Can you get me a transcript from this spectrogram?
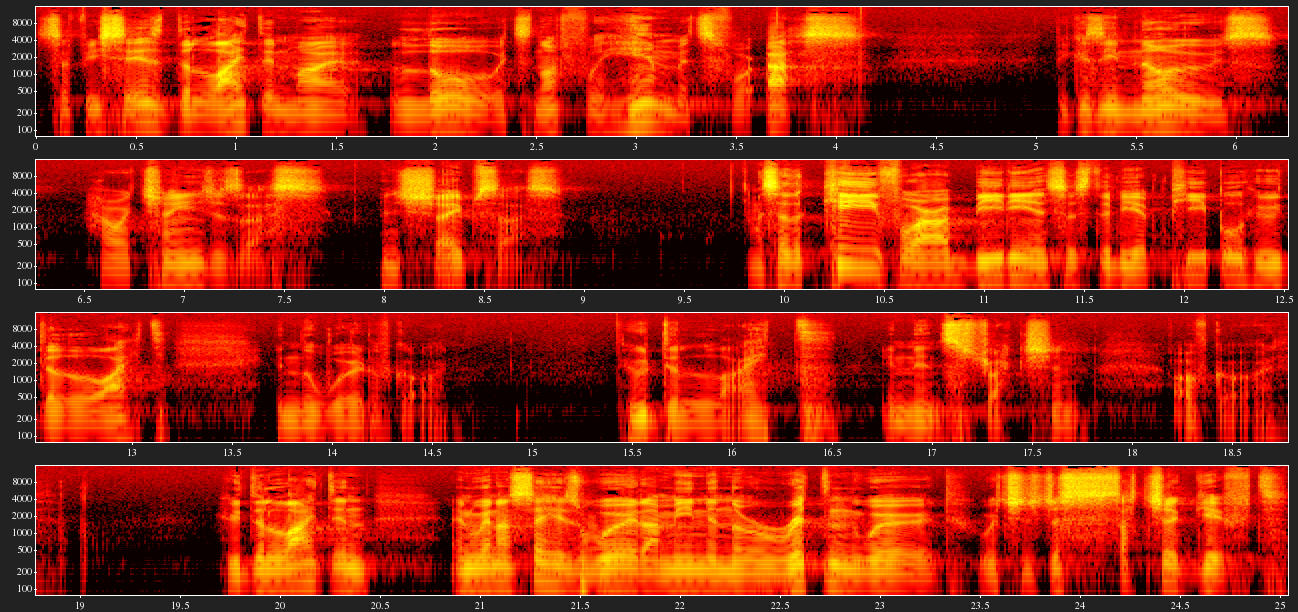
So if He says, "Delight in My law," it's not for Him; it's for us, because He knows how it changes us and shapes us. And so the key for our obedience is to be a people who delight in the Word of God, who delight in the instruction of God, who delight in, and when I say His Word, I mean in the written Word, which is just such a gift.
